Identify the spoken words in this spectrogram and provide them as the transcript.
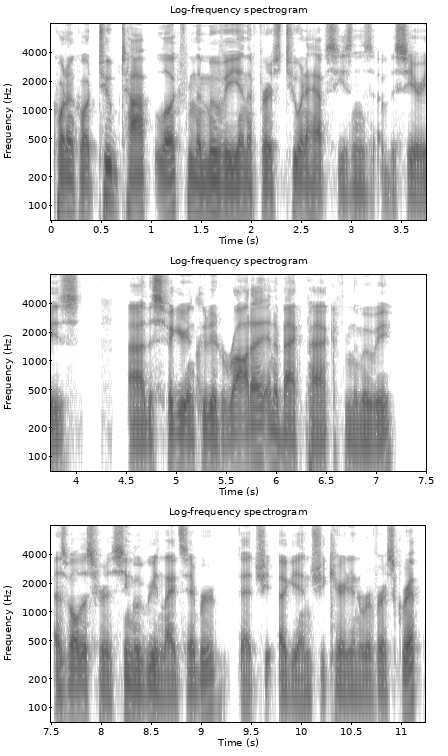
quote unquote tube top look from the movie in the first two and a half seasons of the series. Uh, this figure included Rotta in a backpack from the movie, as well as her single green lightsaber that she, again, she carried in a reverse grip.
